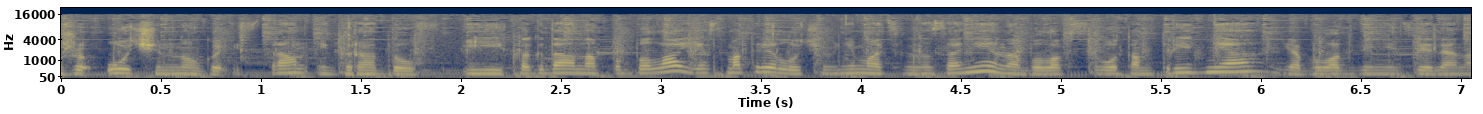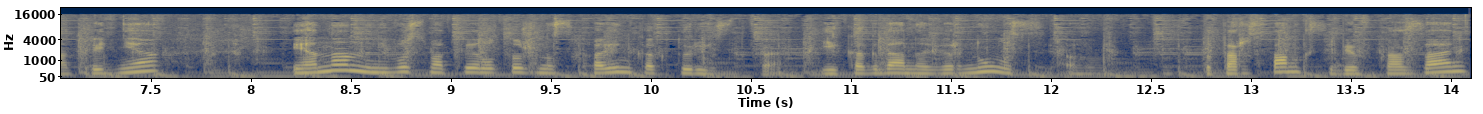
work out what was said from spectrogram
уже очень много и стран, и городов. И когда она побыла, я смотрела очень внимательно за ней, она была всего там три дня, я была две недели, она три дня, и она на него смотрела тоже на Сахалин как туристка. И когда она вернулась э, в Татарстан к себе в Казань,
